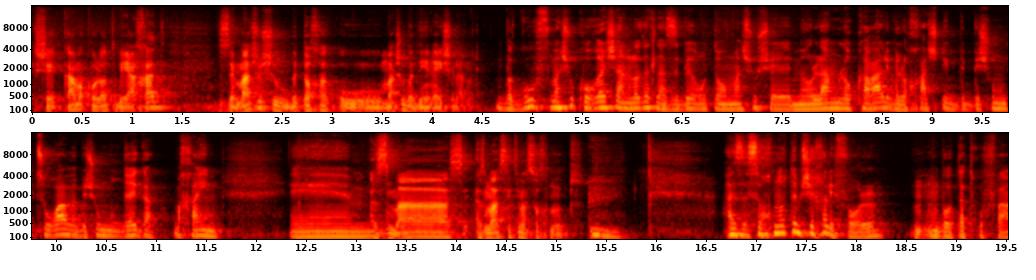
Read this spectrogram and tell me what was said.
שכמה קולות ביחד, זה משהו שהוא בתוך, הוא משהו ב-DNA שלנו. בגוף, משהו קורה שאני לא יודעת להסביר אותו, משהו שמעולם לא קרה לי ולא חשתי בשום צורה ובשום רגע בחיים. אמ, אז מה, אז מה עשית עם הסוכנות? אז הסוכנות המשיכה לפעול. Mm-hmm. באותה תקופה.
